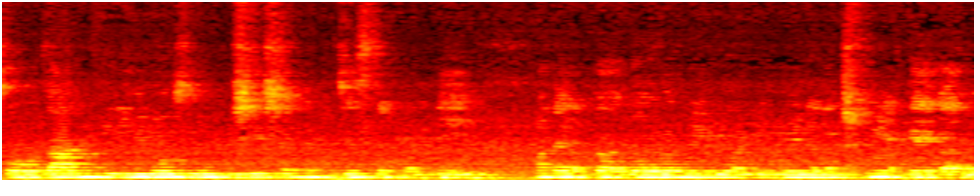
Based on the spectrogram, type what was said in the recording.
సో దానికి ఈరోజు విశేషంగా చేసినటువంటి మన యొక్క గౌరవనీయులు అంటే వేణ లక్ష్మి అక్కయ్య గారు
